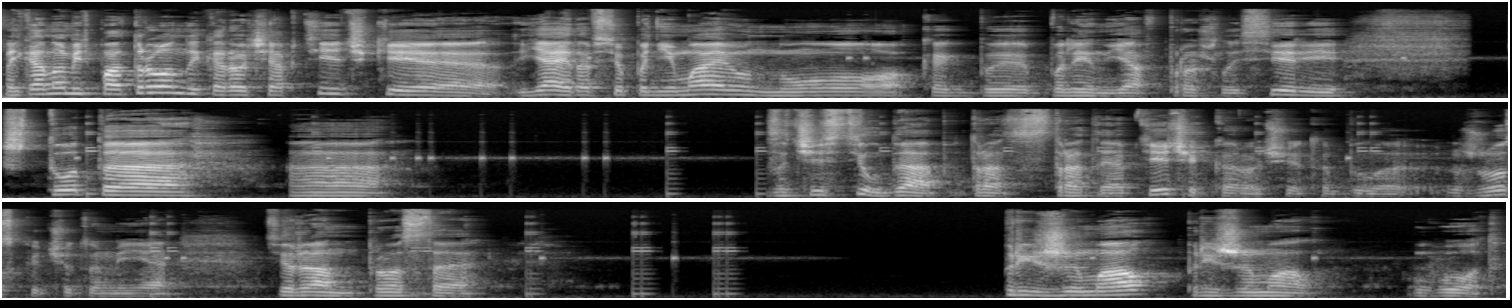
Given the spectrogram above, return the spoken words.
Экономить патроны, короче, аптечки, я это все понимаю, но, как бы, блин, я в прошлой серии что-то э, зачастил, да, с тратой аптечек, короче, это было жестко, что-то меня тиран просто прижимал, прижимал, вот.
